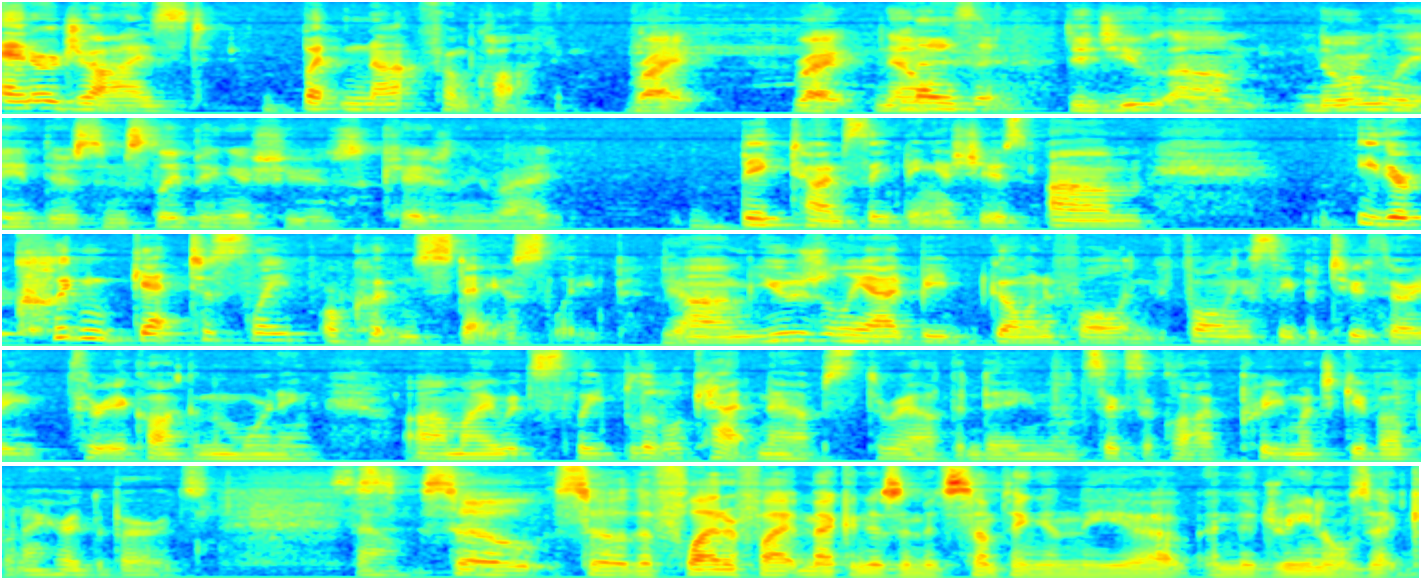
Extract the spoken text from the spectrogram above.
energized, but not from coffee. Right. Right. Now, Amazing. did you um, normally there's some sleeping issues occasionally, right? big time sleeping issues. Um, either couldn't get to sleep or couldn't stay asleep. Yeah. Um, usually I'd be going to falling, falling asleep at 2.30, 3 o'clock in the morning. Um, I would sleep little cat naps throughout the day and then 6 o'clock pretty much give up when I heard the birds. So So, so the flight or fight mechanism is something in the uh, in the adrenals that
